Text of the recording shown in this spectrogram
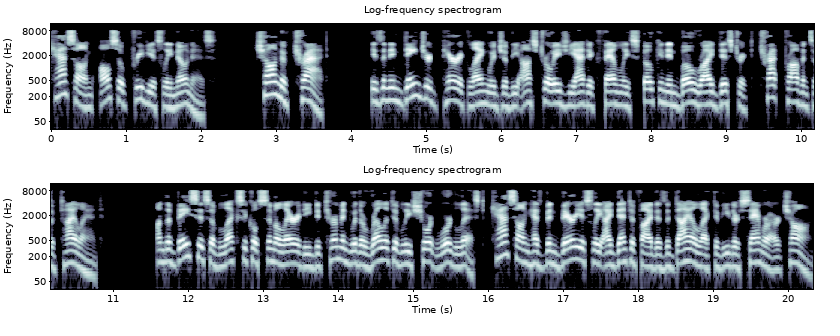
Kasong, also previously known as Chong of Trat, is an endangered Pearic language of the Austroasiatic family spoken in Bo Rai District, Trat Province of Thailand. On the basis of lexical similarity determined with a relatively short word list, Kasong has been variously identified as a dialect of either Samre or Chong.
